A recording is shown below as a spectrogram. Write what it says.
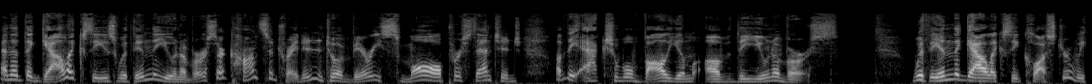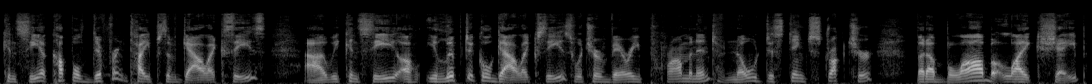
and that the galaxies within the universe are concentrated into a very small percentage of the actual volume of the universe. Within the galaxy cluster, we can see a couple different types of galaxies. Uh, we can see uh, elliptical galaxies, which are very prominent, no distinct structure, but a blob like shape.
